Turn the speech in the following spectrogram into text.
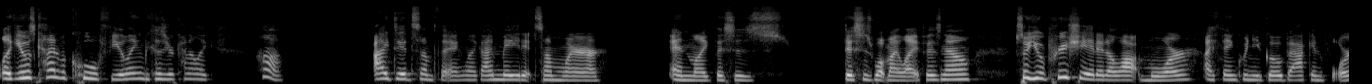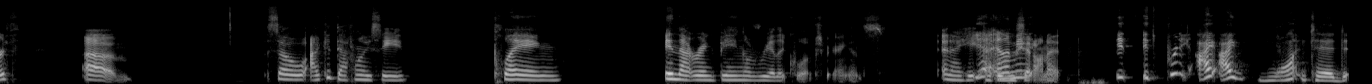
like it was kind of a cool feeling because you're kind of like huh i did something like i made it somewhere and like this is this is what my life is now. So you appreciate it a lot more i think when you go back and forth. Um so i could definitely see playing in that rink being a really cool experience and i hate Yeah, people and I who mean, shit on it It, it's pretty. I I wanted,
